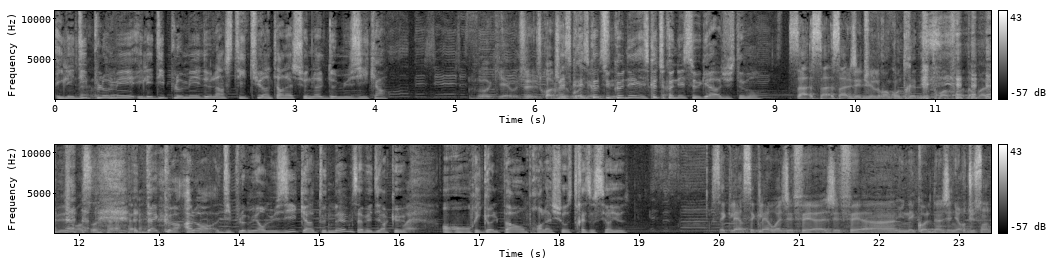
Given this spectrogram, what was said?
il, est diplômé, il est diplômé de l'Institut international de musique. Hein. Ok, je, crois que je Est-ce que, est que tu connais, est-ce que tu connais ce gars justement? Ça, ça, ça j'ai dû le rencontrer deux trois fois dans ma vie, je pense. D'accord. Alors, diplômé en musique, hein, tout de même, ça veut dire que on, rigole pas, on prend la chose très au sérieux. C'est clair, c'est clair. Ouais, j'ai fait, euh, euh, une école d'ingénieur du son.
